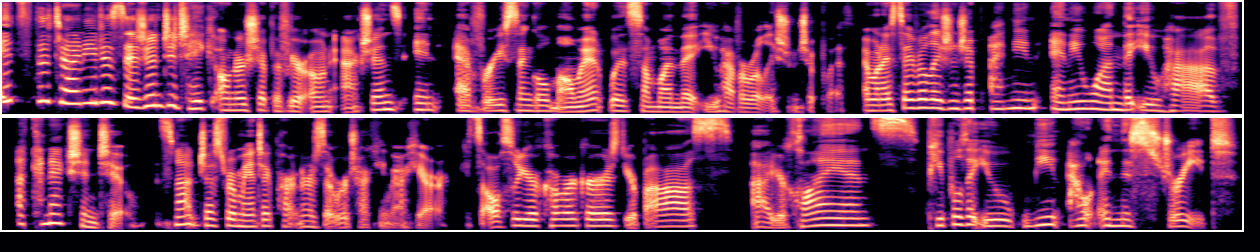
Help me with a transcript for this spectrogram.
it's the tiny decision to take ownership of your own actions in every single moment with someone that you have a relationship with. And when I say relationship, I mean anyone that you have a connection to. It's not just romantic partners that we're talking about here. It's also your coworkers, your boss, uh, your clients, people that you meet out in the street,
